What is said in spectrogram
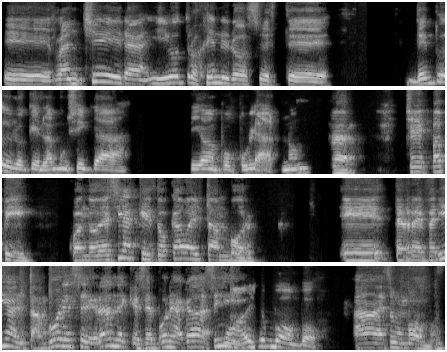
eh, ranchera y otros géneros este, dentro de lo que es la música, digamos, popular, ¿no? Claro. Che, papi, cuando decías que tocaba el tambor, eh, ¿te referías al tambor ese grande que se pone acá así? No, es un bombo. Ah, es un bombo.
